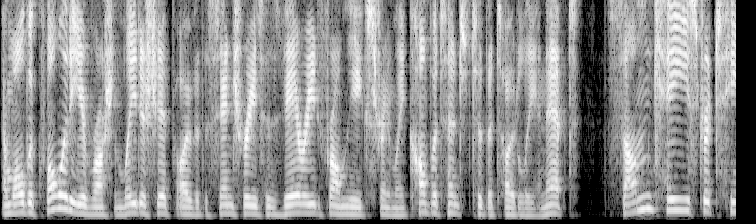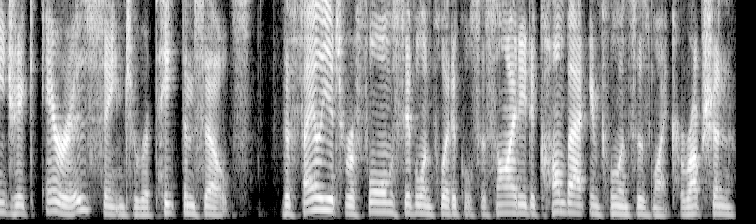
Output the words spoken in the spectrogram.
And while the quality of Russian leadership over the centuries has varied from the extremely competent to the totally inept, some key strategic errors seem to repeat themselves. The failure to reform civil and political society to combat influences like corruption,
